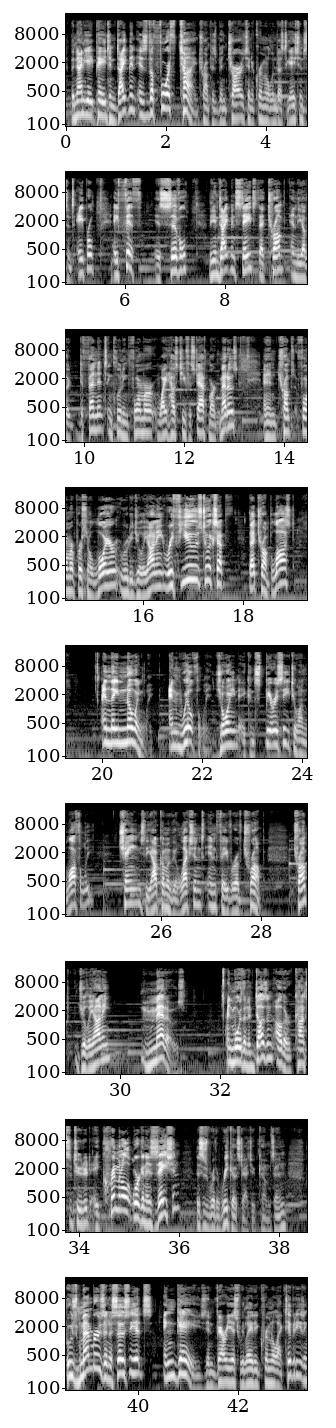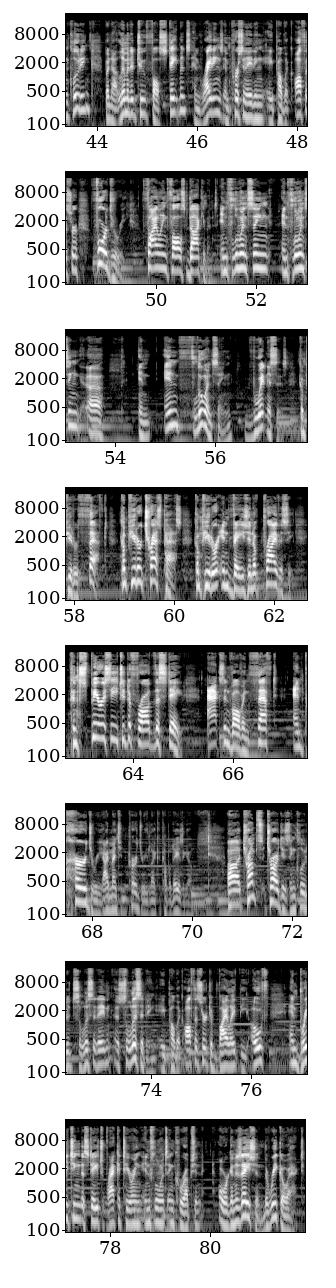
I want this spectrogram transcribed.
The 98 page indictment is the fourth time Trump has been charged in a criminal investigation since April. A fifth is civil. The indictment states that Trump and the other defendants, including former White House Chief of Staff Mark Meadows and Trump's former personal lawyer Rudy Giuliani, refused to accept that Trump lost, and they knowingly and willfully joined a conspiracy to unlawfully change the outcome of the elections in favor of Trump. Trump, Giuliani, Meadows, and more than a dozen other constituted a criminal organization. This is where the RICO statute comes in, whose members and associates engaged in various related criminal activities, including, but not limited to, false statements and writings impersonating a public officer, forgery, filing false documents, influencing, influencing, uh, in, influencing witnesses, computer theft, computer trespass, computer invasion of privacy, conspiracy to defraud the state, acts involving theft and perjury. I mentioned perjury like a couple days ago. Uh, Trump's charges included soliciting, uh, soliciting a public officer to violate the oath and breaching the state's racketeering, influence, and corruption organization, the RICO Act.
